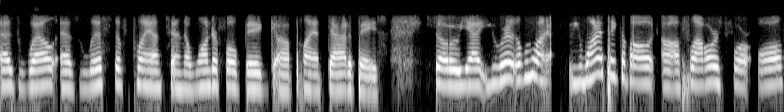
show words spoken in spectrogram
as well as list of plants and a wonderful big uh, plant database. So yeah, you really want you want to think about uh, flowers for all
